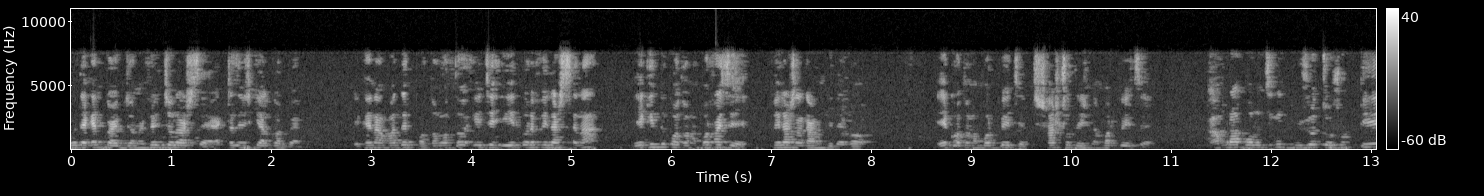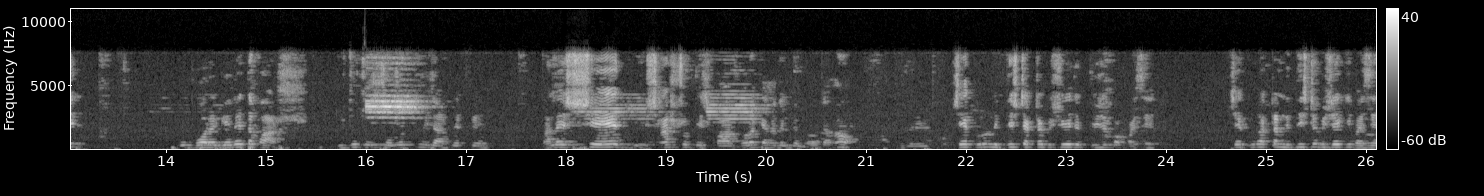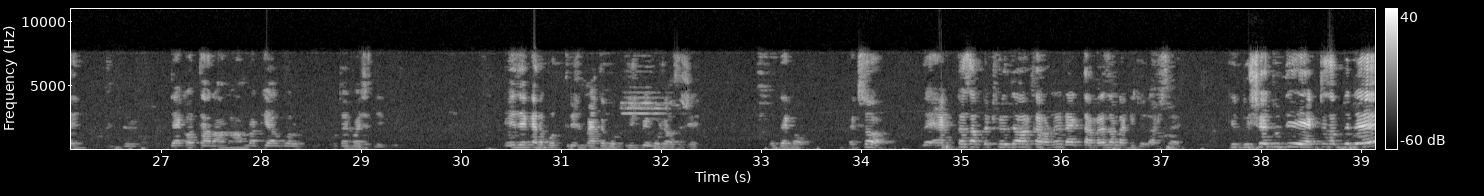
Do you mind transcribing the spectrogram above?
ওই দেখেন কয়েকজনের ফেল চলে আসছে। একটা জিনিস খেয়াল করবেন, এখানে আমাদের প্রথমত এই যে এর করে ফেল আসছে না এ কিন্তু কত নম্বর পাইছে? ফেল আসার কারণ কি দেখো। এ কত নম্বর পেয়েছে? সাতশো তেইশ নম্বর পেয়েছে। আমরা বলেছি কি দুশো চৌষট্টির উপরে গেলে তো পাস। দুশো চৌষট্টি আসবে ফেল তাহলে সে সাতশো তেইশ পরে কেন ফেল করল জানো? সে কোনো নির্দিষ্ট একটা বিষয়ে তেত্রিশের কম পাইছে। সে কোনো একটা নির্দিষ্ট বিষয়ে কি পাইছে? দেখো তার আমরা খেয়াল কর কোথায় পাইছে দেখি। এই যে এখানে বত্রিশ, ম্যাথে বত্রিশ পেয়ে বসে আছে সে। দেখো, দেখছ? যে একটা সাবজেক্ট ফেল যাওয়ার কারণে ডাইরেক্ট তার রেজাল্ট কি চলে আসছে। কিন্তু সে যদি একটা সাবজেক্টে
